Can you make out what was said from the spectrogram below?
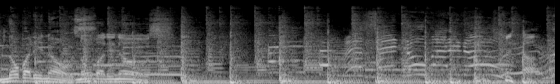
Nobody knows. Nobody knows. Ja.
